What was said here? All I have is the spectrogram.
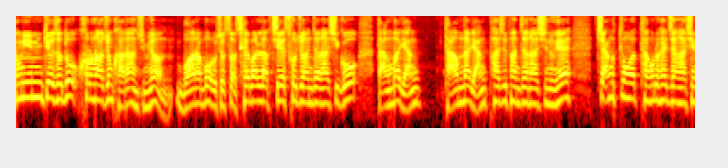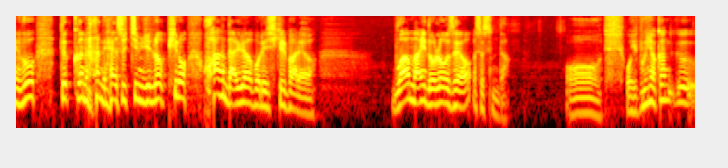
형님께서도 코로나 좀 가라앉으면 무한 한번 오셔서 세발낙지에 소주 한 잔 하시고 당말 양 다음날 양파즙 한 잔 하신 후에 짱뚱어탕으로 해장하신 후 뜨끈한 해수찜질로 피로 확 날려버리시길 바래요. 무한 많이 놀러 오세요. 하셨습니다. 오, 오 이분은 약간 그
